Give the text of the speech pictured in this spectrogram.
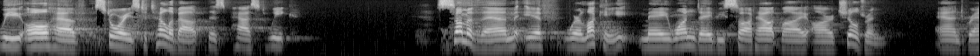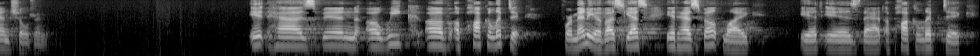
We all have stories to tell about this past week. Some of them, if we're lucky, may one day be sought out by our children and grandchildren. It has been a week of apocalyptic. For many of us, yes, it has felt like it is that apocalyptic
